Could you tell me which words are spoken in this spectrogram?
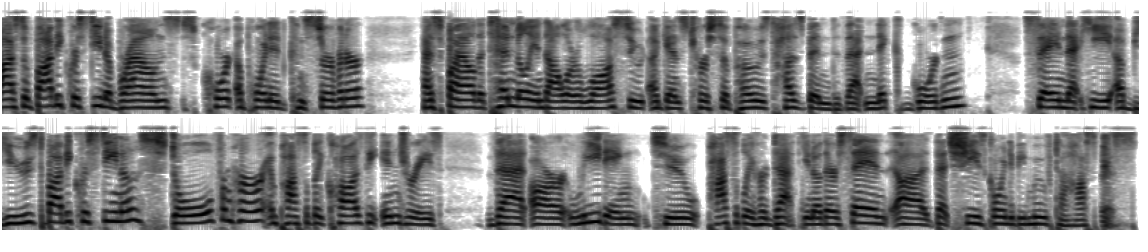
Uh, so Bobbi Kristina Brown's court-appointed conservator has filed a $10 million lawsuit against her supposed husband, that Nick Gordon, saying that he abused Bobbi Kristina, stole from her, and possibly caused the injuries that are leading to possibly her death. You know, they're saying uh, that she's going to be moved to hospice.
